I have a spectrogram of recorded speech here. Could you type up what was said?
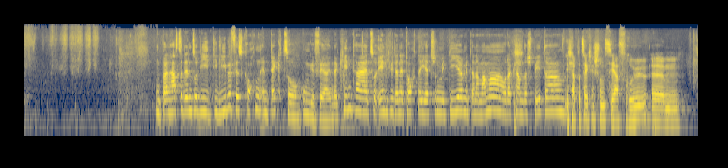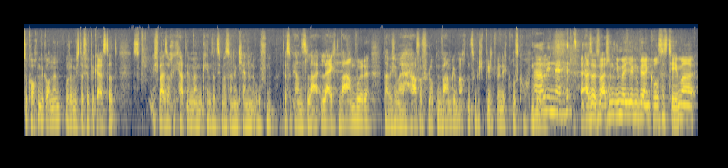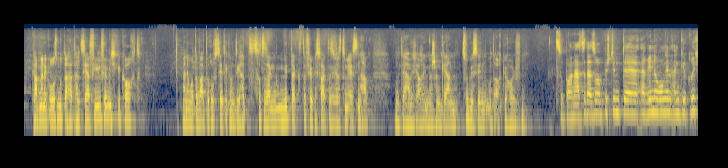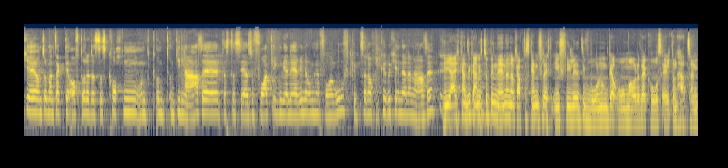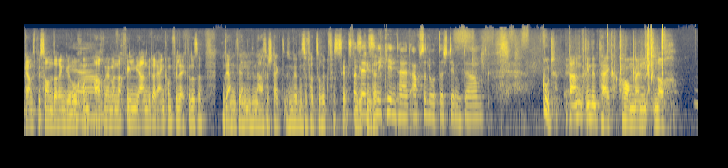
Und wann hast du denn so die, die Liebe fürs Kochen entdeckt, so ungefähr? In der Kindheit, so ähnlich wie deine Tochter jetzt schon mit dir, mit deiner Mama oder kam das später? Ich habe tatsächlich schon sehr früh ähm, zu kochen begonnen oder mich dafür begeistert. Ich weiß auch, ich hatte in meinem Kinderzimmer so einen kleinen Ofen, der so ganz le leicht warm wurde. Da habe ich immer Haferflocken warm gemacht und so gespielt, wenn ich groß kochen ah, würde. wie nett. Also es war schon immer irgendwie ein großes Thema. Gerade meine Großmutter hat halt sehr viel für mich gekocht. Meine Mutter war berufstätig und die hat sozusagen mittags dafür gesorgt, dass ich was zum Essen habe. Und der habe ich auch immer schon gern zugesehen und auch geholfen. Super. Und hast du da so bestimmte Erinnerungen an Gerüche und so? Man sagt ja oft, oder, dass das Kochen und, und, und die Nase, dass das ja sofort irgendwie eine Erinnerung hervorruft. Gibt es da noch Gerüche in deiner Nase? Ja, ich kann sie gar nicht so benennen, aber ich glaube, das kennen vielleicht eh viele. Die Wohnung der Oma oder der Großeltern hat so einen ganz besonderen Geruch. Ja. Und auch wenn man nach vielen Jahren wieder reinkommt vielleicht oder so und einem der in die Nase steigt, wird man sofort zurückversetzt Versetzt in die Kindheit. in die Kindheit, absolut, das stimmt. Ja. Gut, dann in den Teig kommen noch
